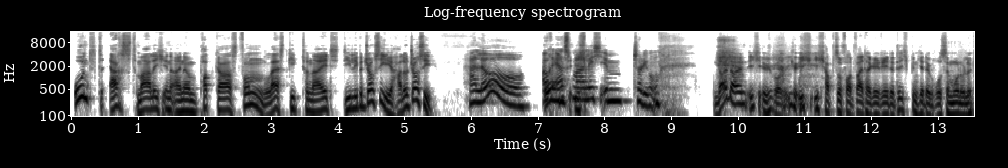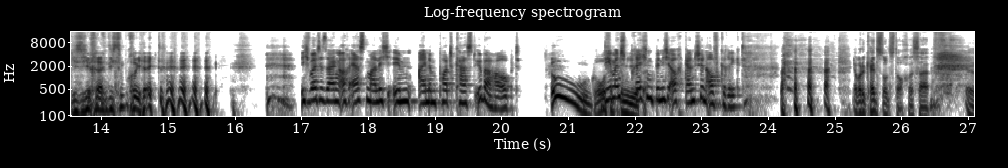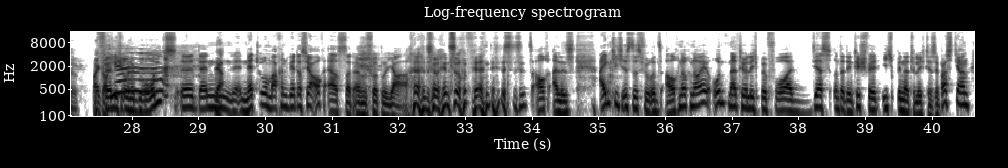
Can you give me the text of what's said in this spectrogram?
Und erstmalig in einem Podcast von Last Geek Tonight die liebe Josie. Hallo Josie. Hallo. Auch und erstmalig im, Entschuldigung. Nein, nein, ich, ich, ich, ich habe sofort weitergeredet. Ich bin hier der große Monologisierer in diesem Projekt. ich wollte sagen, auch erstmalig in einem Podcast überhaupt. Oh, große Dementsprechend Premiere. bin ich auch ganz schön aufgeregt. ja, aber du kennst uns doch. Das, äh, mein Völlig Gott. ohne Grund, äh, denn ja. netto machen wir das ja auch erst seit einem Vierteljahr. Also insofern, das ist jetzt auch alles. Eigentlich ist das für uns auch noch neu. Und natürlich, bevor das unter den Tisch fällt, ich bin natürlich der Sebastian.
